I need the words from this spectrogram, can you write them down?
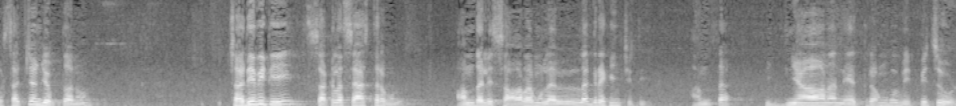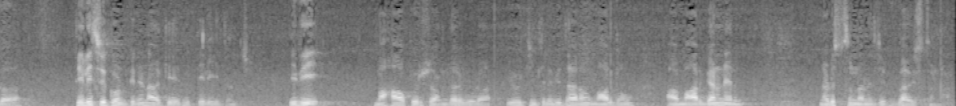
ఒక సత్యం చెప్తాను. చదివితి సకల శాస్త్రములు అందలి సారములెల్లా గ్రహించితి. అంత విజ్ఞాన నేత్రము విప్పి చూడ తెలుసుకుంటేనే నాకేమి తెలియదు ఇది మహాపురుషులు అందరూ కూడా యోచించిన విధానం మార్గం. ఆ మార్గాన్ని నేను నడుస్తున్నానని చెప్పి భావిస్తున్నాను.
